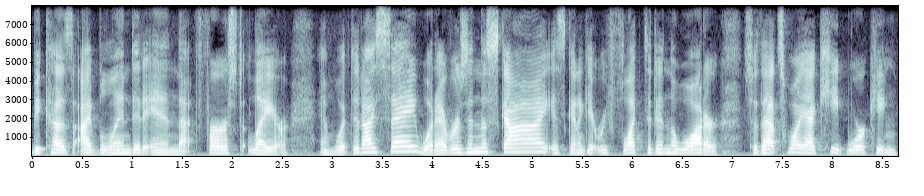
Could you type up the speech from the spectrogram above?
because I blended in that first layer. And what did I say? Whatever's in the sky is going to get reflected in the water. So that's why I keep working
